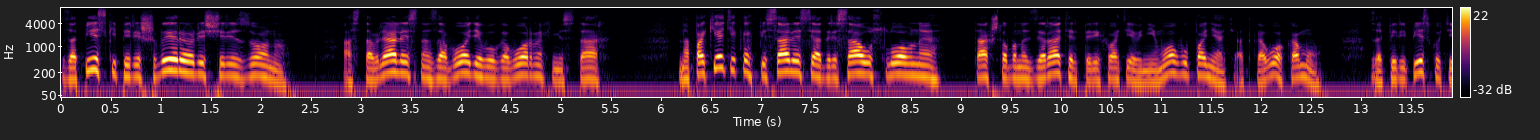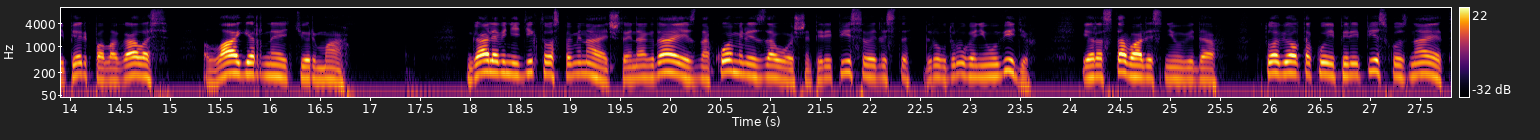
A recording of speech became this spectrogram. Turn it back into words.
Записки перешвыривались через зону, оставлялись на заводе в уговорных местах. На пакетиках писались адреса условные, так чтобы надзиратель, перехватив, не мог бы понять, от кого кому. За переписку теперь полагалась лагерная тюрьма. Галя Венедиктова вспоминает, что иногда и знакомились заочно, переписывались друг друга не увидев и расставались не увидав. Кто вел такую переписку, знает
